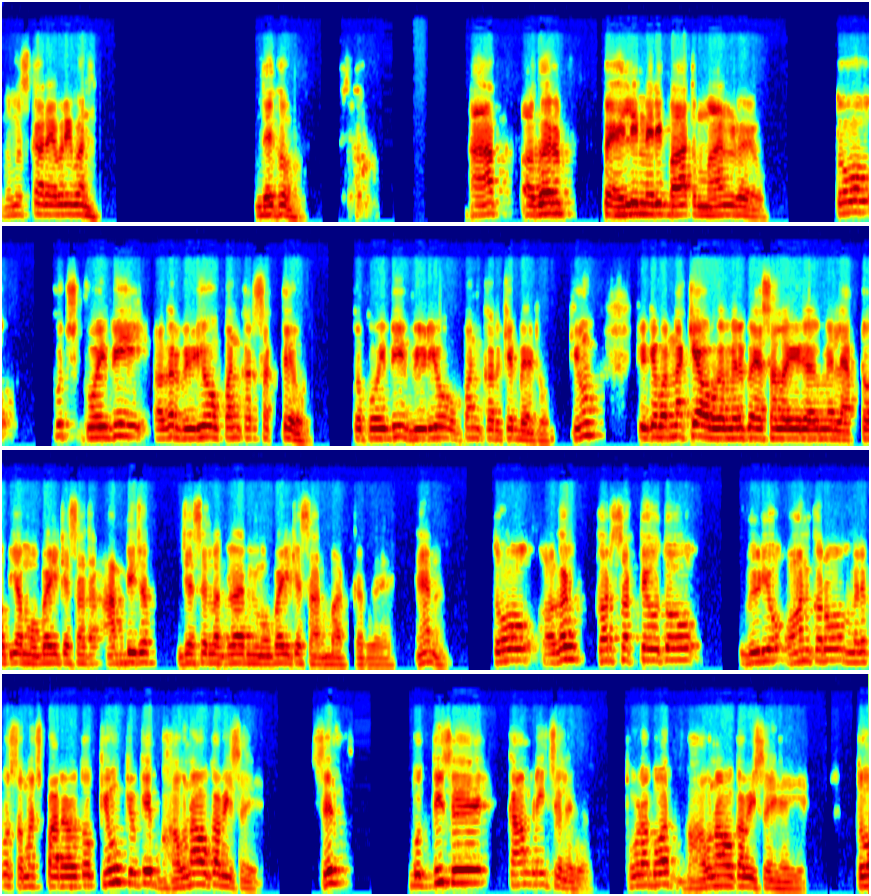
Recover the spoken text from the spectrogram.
नमस्कार एवरीवन देखो, आप अगर पहली मेरी बात मान रहे हो तो कुछ कोई भी अगर वीडियो ओपन कर सकते हो तो कोई भी वीडियो ओपन करके बैठो। क्यों? क्योंकि वरना क्या होगा, मेरे को ऐसा लगेगा मैं लैपटॉप या मोबाइल के साथ, आप भी जब जैसे लग रहा है मोबाइल के साथ बात कर रहे हैं, है ना? तो अगर कर सकते हो तो वीडियो ऑन करो, मेरे को समझ पा रहे हो तो क्यों? क्योंकि भावनाओं का विषय है। सिर्फ़ बुद्धि से काम नहीं चलेगा, थोड़ा बहुत भावनाओं का विषय है ये। तो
